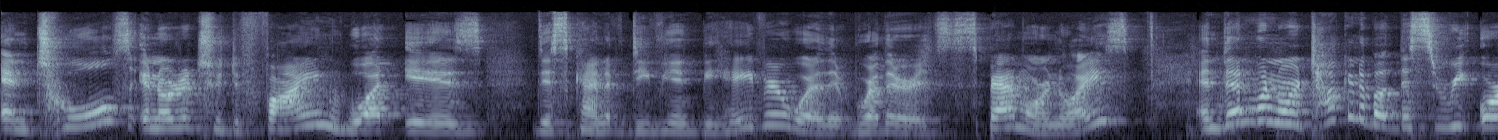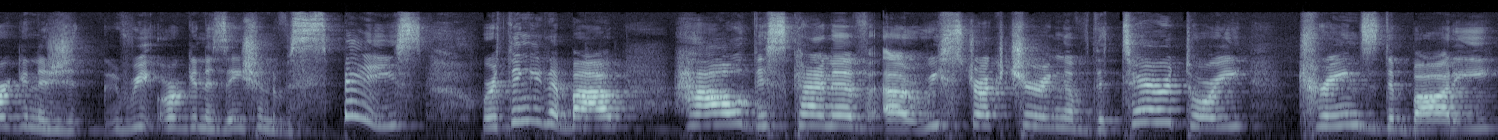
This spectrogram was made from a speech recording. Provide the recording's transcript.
and tools in order to define what is this kind of deviant behavior, whether, whether it's spam or noise. And then when we're talking about this reorganiz reorganization of space, we're thinking about how this kind of uh, restructuring of the territory trains the body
